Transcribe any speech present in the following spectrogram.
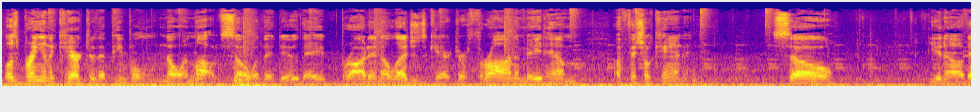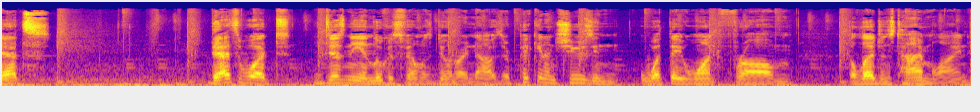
let's bring in a character that people know and love. So what they do, they brought in a Legends character, Thrawn, and made him official canon. So, you know, that's that's what Disney and Lucasfilm is doing right now. Is they're picking and choosing what they want from the Legends timeline,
